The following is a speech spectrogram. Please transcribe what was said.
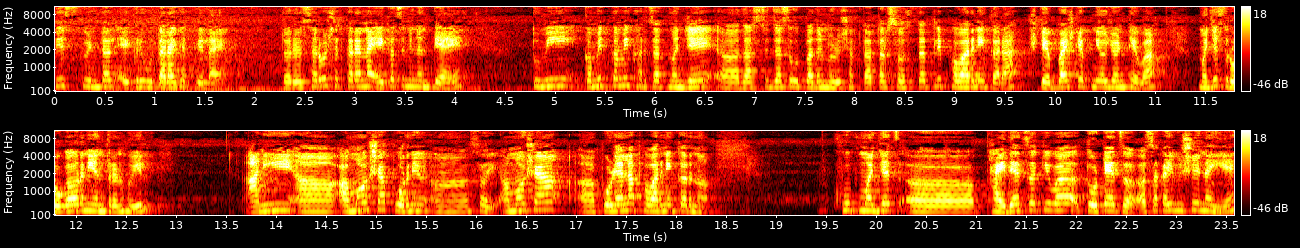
तीस क्विंटल एकरी उतारा घेतलेला आहे. तर सर्व शेतकऱ्यांना एकच विनंती आहे. तुम्ही कमीत कमी खर्चात म्हणजे जास्तीत जास्त उत्पादन मिळू शकता. तर स्वस्तातली फवारणी करा. स्टेप बाय स्टेप नियोजन ठेवा. म्हणजेच रोगावर नियंत्रण होईल. आणि अ, अमावस्या पौर्णि सॉरी अमावस्या पोळ्याला फवारणी करणं खूप म्हणजेच फायद्याचं किंवा तोट्याचं असा काही विषय नाहीये.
